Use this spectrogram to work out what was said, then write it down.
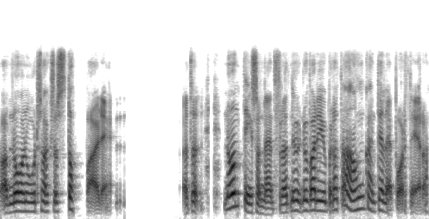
av någon orsak så stoppar det Alltså, någonting sånt för att nu, nu var det ju bara att ah, hon kan teleportera.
